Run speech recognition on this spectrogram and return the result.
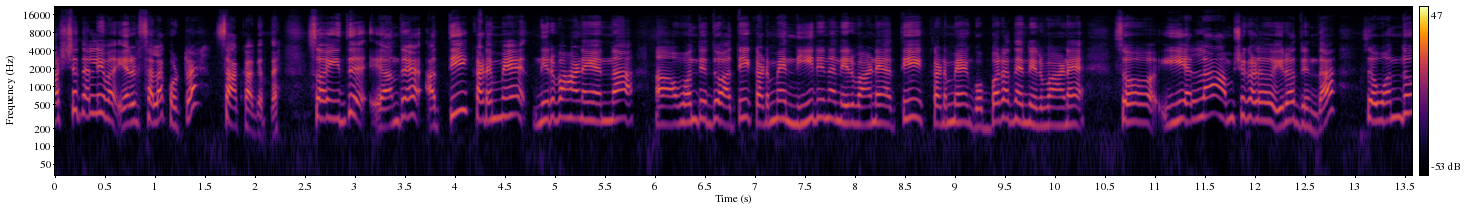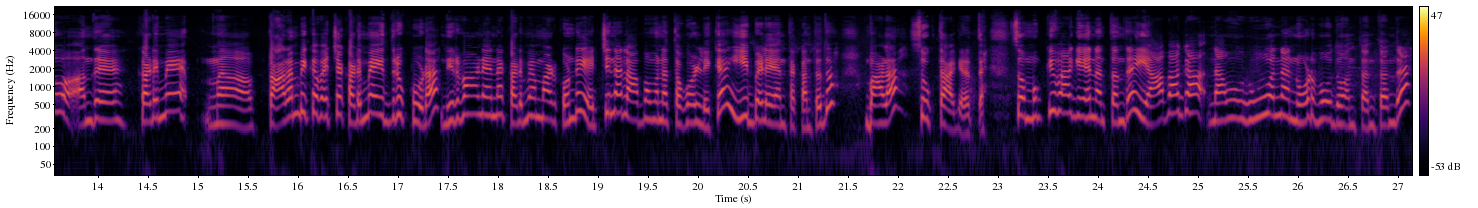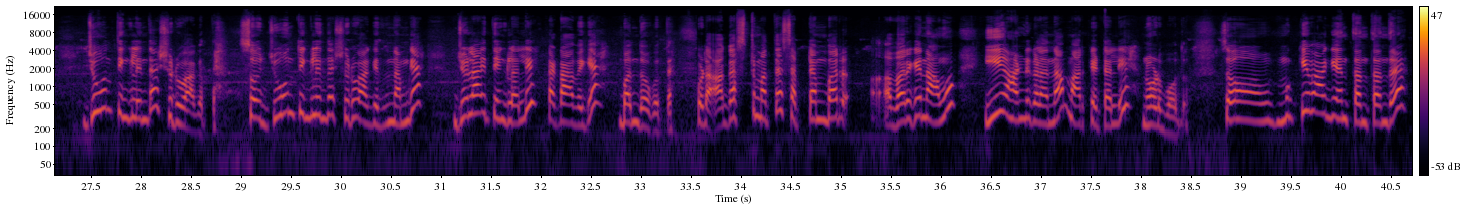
ವರ್ಷದಲ್ಲಿ ಎರಡು ಸಲ ಕೊಟ್ಟರೆ ಸಾಕಾಗುತ್ತೆ. ಸೊ ಇದು ಅಂದರೆ ಅತಿ ಕಡಿಮೆ ನಿರ್ವಹಣೆಯನ್ನು ಹೊಂದಿದ್ದು ಅತಿ ಕಡಿಮೆ ನೀರಿನ ನಿರ್ವಹಣೆ, ಅತಿ ಕಡಿಮೆ ಗೊಬ್ಬರದ ನಿರ್ವಹಣೆ. ಸೊ ಈ ಎಲ್ಲ ಅಂಶಗಳು ಇರೋದ್ರಿಂದ ಸೊ ಒಂದು ಅಂದರೆ ಕಡಿಮೆ ಪ್ರಾರಂಭಿಕ ವೆಚ್ಚ ಕಡಿಮೆ ಇದ್ದರೂ ಕೂಡ ನಿರ್ವಹಣೆಯನ್ನು ಕಡಿಮೆ ಮಾಡಿಕೊಂಡು ಹೆಚ್ಚಿನ ಲಾಭವನ್ನು ತಗೊಳ್ಳಿಕ್ಕೆ ಈ ಬೆಳೆ ಅಂತಕ್ಕಂಥದ್ದು ಬಹಳ ಸೂಕ್ತ ಆಗಿರುತ್ತೆ. ಸೊ ಮುಖ್ಯವಾಗಿ ಏನಂತಂದರೆ ಯಾವಾಗ ನಾವು ಹೂವನ್ನು ನೋಡ್ಬೋದು ಅಂತಂತಂದರೆ ಜೂನ್ ತಿಂಗಳಿಂದ ಶುರುವಾಗುತ್ತೆ. ಸೊ ಜೂನ್ ತಿಂಗಳಿಂದ ಶುರುವಾಗಿದ್ದು ನಮಗೆ ಜುಲೈ ತಿಂಗಳಲ್ಲಿ ಕಟಾವಿಗೆ ಬಂದೋಗುತ್ತೆ. ಕೂಡ ಆಗಸ್ಟ್ ಮತ್ತು ಸೆಪ್ಟೆಂಬರ್ ವರೆಗೆ ನಾವು ಈ ಹಣ್ಣುಗಳನ್ನು ಮಾರ್ಕೆಟಲ್ಲಿ ನೋಡ್ಬೋದು. ಸೊ ಮುಖ್ಯವಾಗಿ ಅಂತಂತಂದರೆ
